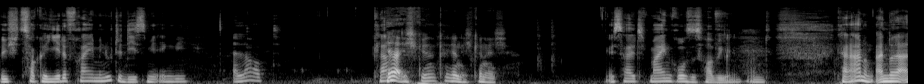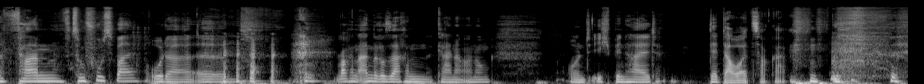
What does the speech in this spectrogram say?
ich zocke jede freie Minute, die es mir irgendwie erlaubt. Klar. Ja, ich kenne ich, kenne ich. Ist halt mein großes Hobby und keine Ahnung, andere fahren zum Fußball oder äh, machen andere Sachen, keine Ahnung. Und ich bin halt der Dauerzocker.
